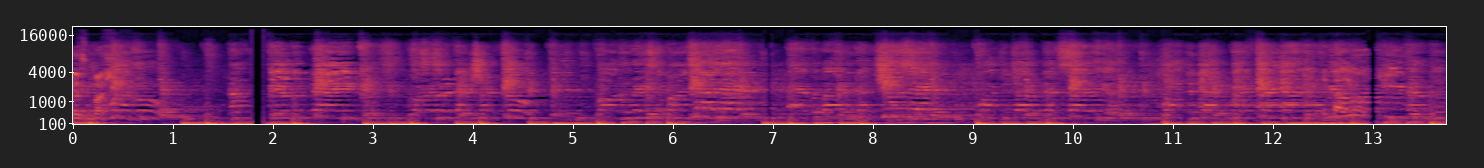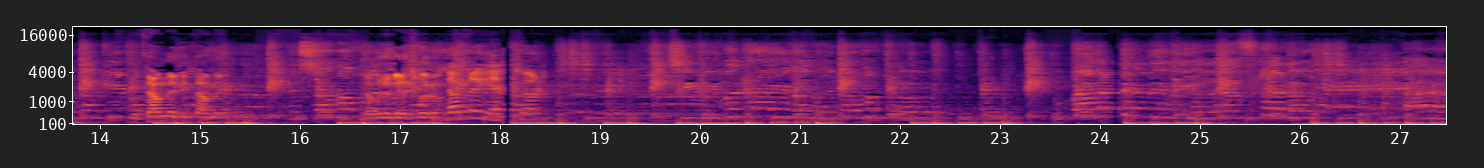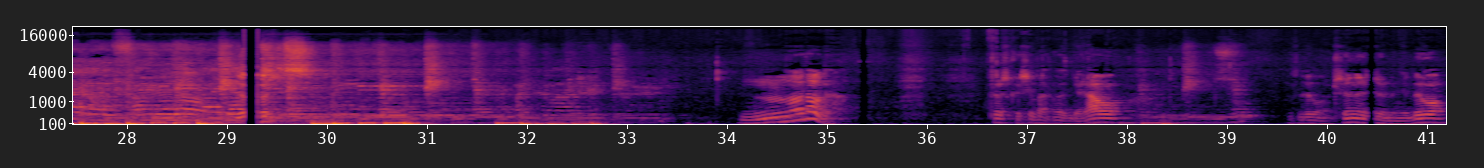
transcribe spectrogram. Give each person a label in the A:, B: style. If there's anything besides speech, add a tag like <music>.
A: jest Basia. Witamy, witamy. Dobry wieczór.
B: Dobry wieczór.
A: Dobra. Troszkę się was nazbierało. Wyłączymy, żeby nie było.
